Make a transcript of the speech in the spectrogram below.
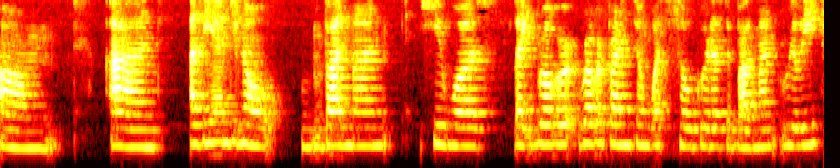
Um, and at the end, you know, Batman, he was like Robert Robert Pattinson was so good as a Batman. Really,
